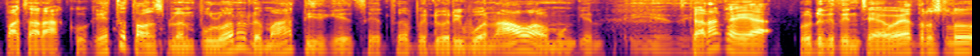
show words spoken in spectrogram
pacar aku kayak itu tahun 90-an udah mati kayak itu sampai 2000-an awal mungkin. Iya sih. Sekarang kayak lu deketin cewek terus lu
